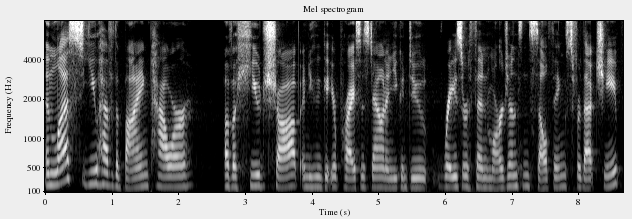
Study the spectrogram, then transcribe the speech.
unless you have the buying power of a huge shop and you can get your prices down and you can do razor thin margins and sell things for that cheap,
